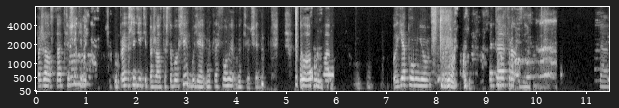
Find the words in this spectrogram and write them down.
Пожалуйста, отключите микрофон, проследите, пожалуйста, чтобы у всех были микрофоны выключены. То, а, я помню такая фраза. Так,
